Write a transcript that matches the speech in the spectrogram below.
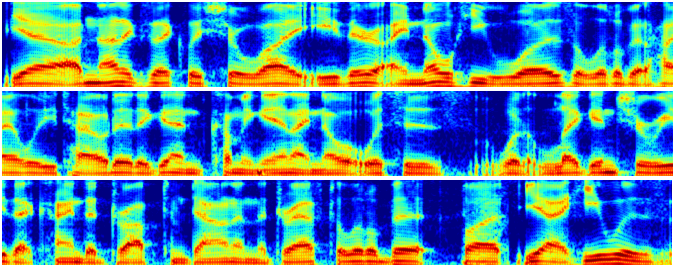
Yeah, I'm not exactly sure why either. I know he was a little bit highly touted again coming in. I know it was his what leg injury that kind of dropped him down in the draft a little bit. But yeah, he was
